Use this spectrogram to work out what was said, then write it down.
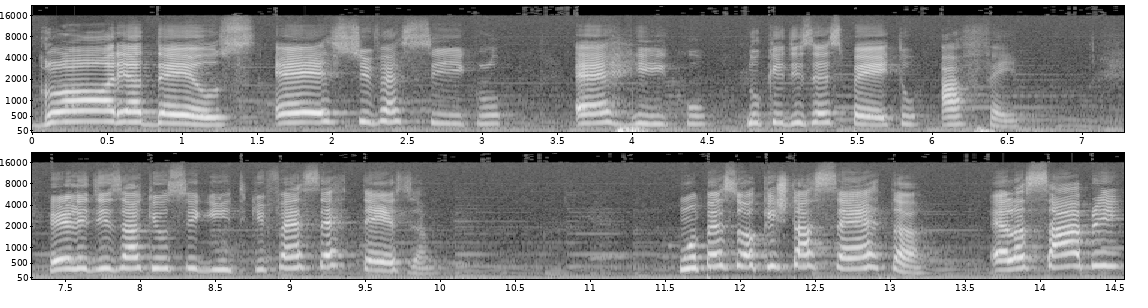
Glória a Deus! Este versículo é rico no que diz respeito à fé. Ele diz aqui o seguinte: que fé é certeza. Uma pessoa que está certa, ela sabe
